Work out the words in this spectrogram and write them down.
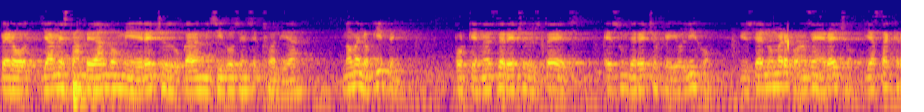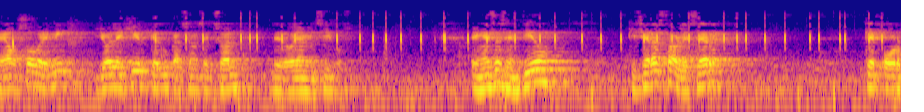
pero ya me están vedando mi derecho de educar a mis hijos en sexualidad. No me lo quiten, porque no es derecho de ustedes, es un derecho que yo elijo. Y ustedes no me reconocen derecho, ya está creado sobre mí yo elegir qué educación sexual le doy a mis hijos. En ese sentido, quisiera establecer que por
